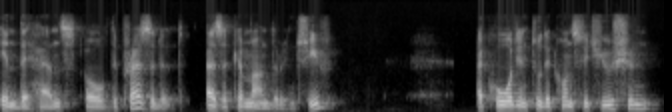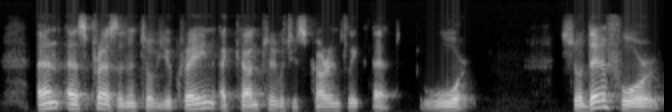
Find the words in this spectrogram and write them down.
in the hands of the president as a commander in chief according to the constitution, and as president of Ukraine, a country which is currently at war. So therefore,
